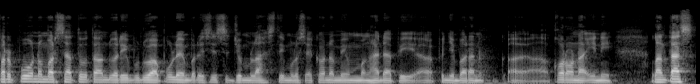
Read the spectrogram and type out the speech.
Perpu nomor 1 tahun 2020 yang berisi sejumlah stimulus ekonomi menghadapi uh, penyebaran uh, corona ini. Lantas,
